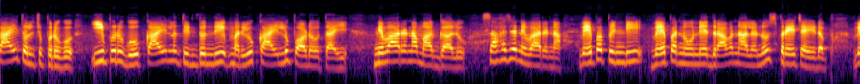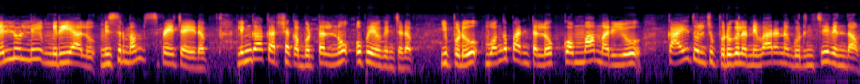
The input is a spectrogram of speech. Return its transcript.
కాయ తొలుచు పురుగు. ఈ పురుగు కాయలను తింటుంది మరియు కాయలు పాడవుతాయి. నివారణ మార్గాలు. సహజ నివారణ. వేపపిండి వేప నూనె ద్రావణాలను స్ప్రే చేయడం. వెల్లుల్లి మిరియాలు మిశ్రమం స్ప్రే చేయడం. లింగాకర్షక బుట్టలను ఉపయోగించడం. ఇప్పుడు వంగ పంటలో కొమ్మ మరియు కాయ తొలుచు పురుగుల నివారణ గురించి విందాం.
